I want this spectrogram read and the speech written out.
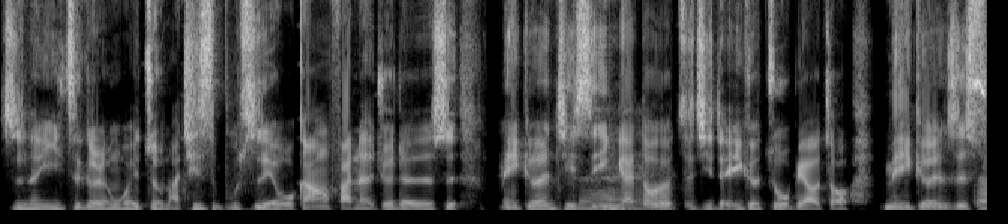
只能以这个人为准吗？其实不是耶，我刚刚反而觉得的是每个人其实应该都有自己的一个坐标轴，每个人是属于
